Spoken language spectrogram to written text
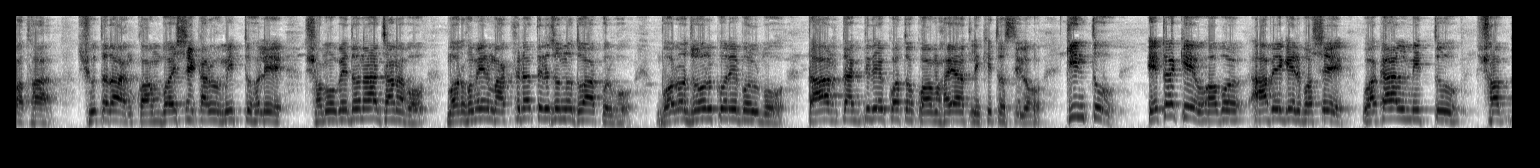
কথা সুতরাং কম বয়সে কারও মৃত্যু হলে সমবেদনা জানাব, মরহুমের মাগফিরাতের জন্য দোয়া করব। বড় জোর করে বলব, তার তাকদিরে কত কম হায়াত লিখিত ছিল কিন্তু এটাকে আবেগের বসে ওয়াকাল মৃত্যু শব্দ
